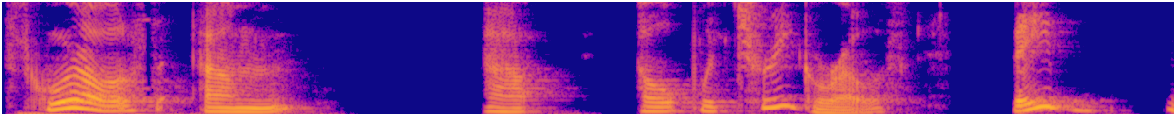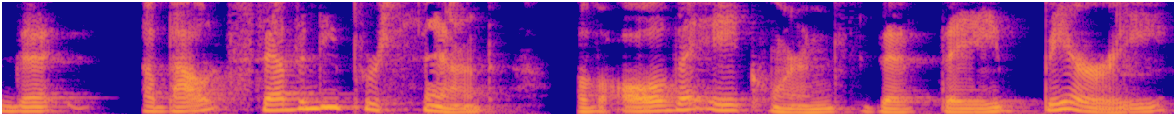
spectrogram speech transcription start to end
Squirrels um, help with tree growth. They that about 70% of all the acorns that they bury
